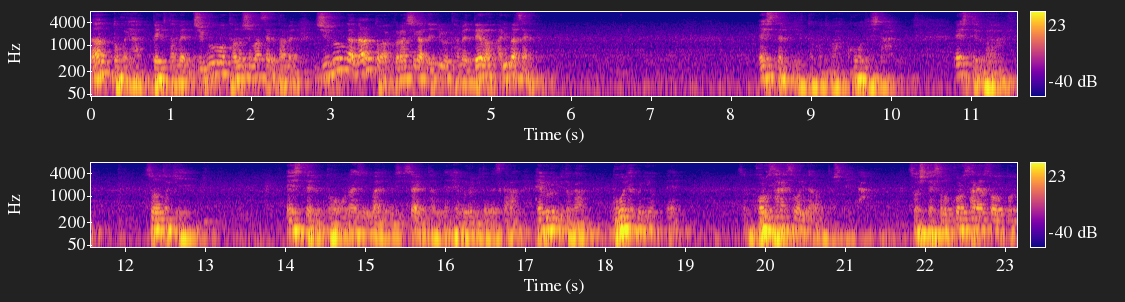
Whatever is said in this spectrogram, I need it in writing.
何とかやっていくため自分を楽しませるため自分が何とか暮らしができるためではありません。エステルに言ったことはこうでした。エステルはその時エステルと同じ、まあ、イスラエルの民ねヘブル人ですからヘブル人が暴力によってその殺されそうになろうとしていた。そしてその殺されそうと、ね、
